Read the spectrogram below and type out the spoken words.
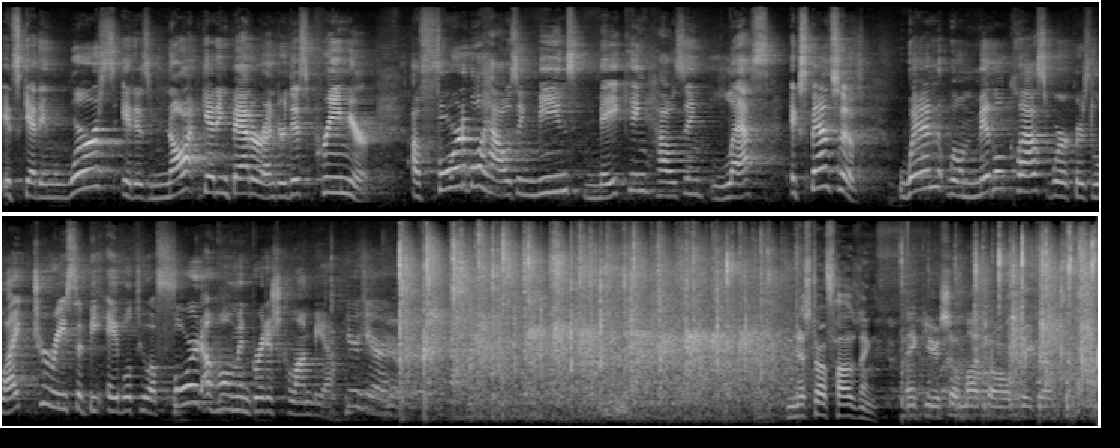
It's getting worse, it is not getting better under this premier. Affordable housing means making housing less expensive. When will middle class workers like Teresa be able to afford a home in British Columbia? Here, here. Minister of Housing. Thank you so much, Honourable Speaker.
